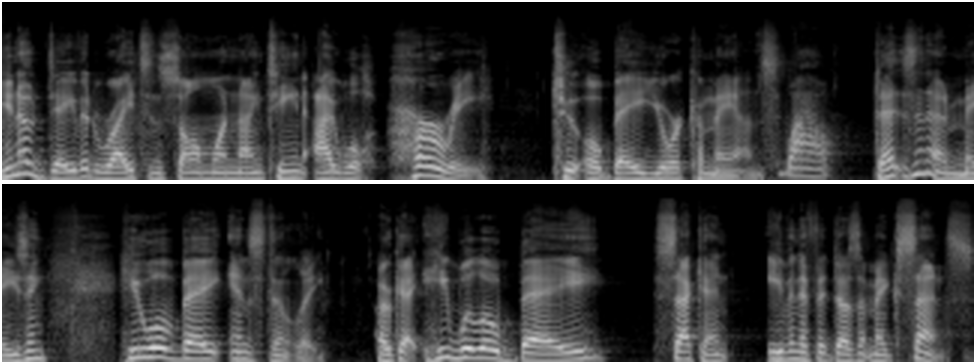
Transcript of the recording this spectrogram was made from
You know, David writes in Psalm 119, I will hurry to obey your commands. Wow. That isn't that amazing? He will obey instantly. Okay. He will obey second, even if it doesn't make sense.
